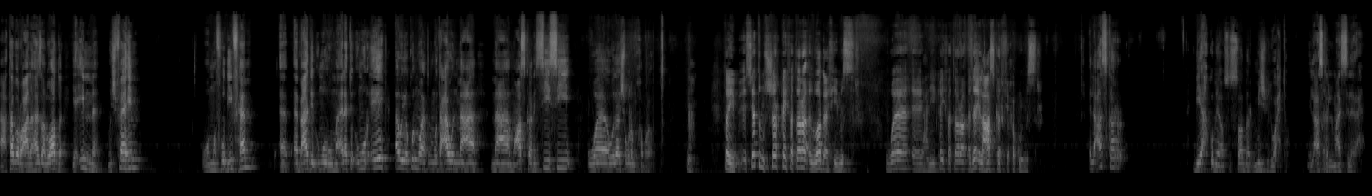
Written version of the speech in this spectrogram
أعتبره على هذا الوضع يا إما مش فاهم والمفروض يفهم أبعاد الأمور ومآلات الأمور إيه أو يكون مت- متعاون مع مع معسكر السيسي وده شغل مخابرات. نعم. طيب سيادة المستشار كيف ترى الوضع في مصر؟ ويعني كيف ترى أداء العسكر في حكم مصر؟ العسكر بيحكم يا أستاذ صابر مش لوحده العسكر اللي معاه السلاح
